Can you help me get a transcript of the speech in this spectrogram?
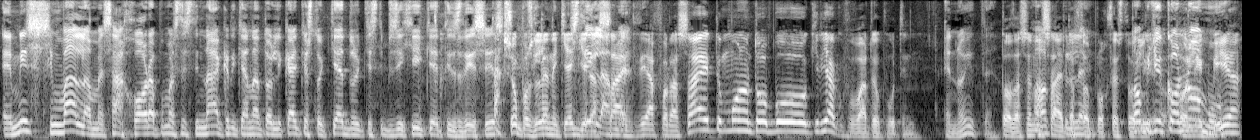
εμείς συμβάλαμε σαν χώρα που είμαστε στην άκρη και ανατολικά και στο κέντρο και στην ψυχή και της Δύσης. Εντάξει, όπως λένε και έγκυρα Στείλαμε. site, διάφορα site, μόνο το που Κυριάκου φοβάται ο Πούτιν. Εννοείται. Το έδωσε ένα Άκου site τι αυτό λέει. προχθές το Το είπε Ολυ- και ο οικονόμου. Ολυμπία.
